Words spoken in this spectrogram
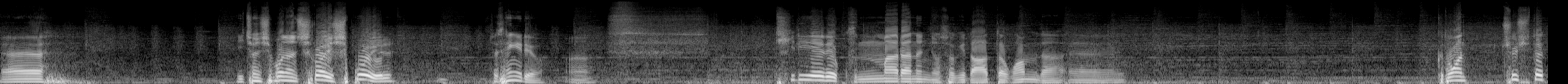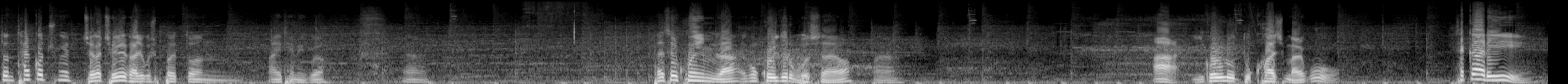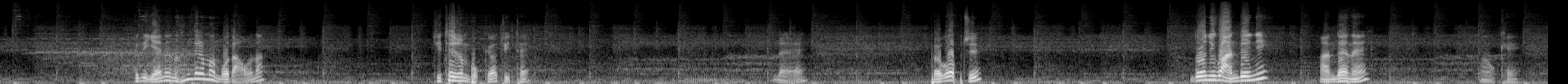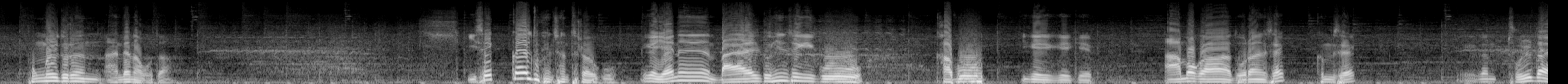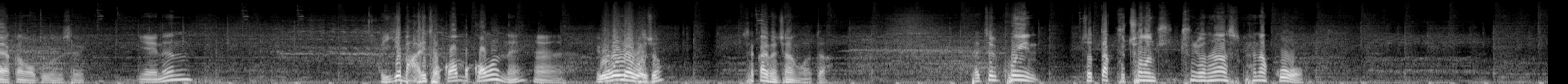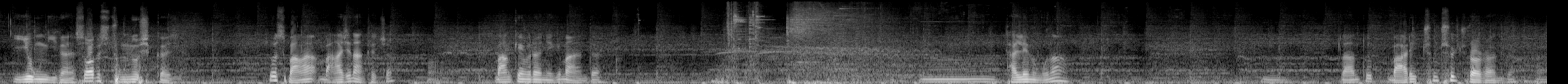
에 2015년 7월 15일 제 생일이에요. 어. 티리엘의 군마라는 녀석이 나왔다고 합니다. 에, 그동안 출시됐던 탈 것 중에 제가 제일 가지고 싶어했던 아이템이고요. 에. 배틀 코인입니다. 이건 골드로 못 사요. 에. 아 이걸로 녹화하지 말고 색깔이 근데 얘는 흔들면 뭐 나오나? 뒤태 좀 볼게요 뒤태. 네. 별거 없지? 넌 이거 안 되니? 안 되네. 어, 오케이. 동물들은 안 되나 보다. 이 색깔도 괜찮더라고. 이게 얘는 말도 흰색이고 갑옷 이게 이게 이게 아머가 노란색 금색? 이건 둘 다 약간 어두운 색. 얘는 이게 말이 더 검, 검었네. 예. 요걸로 해보죠. 색깔 괜찮은 것 같다. 배틀코인 저 딱 9,000원 충전해놨, 해놨고 이용기간 서비스 종료 시까지. 키오스 망하, 망하진 않겠죠? 어. 망게임이라는 얘기 많은데. 음. 달리는구나 음, 난또 말이 춤출 줄 알았는데 아.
